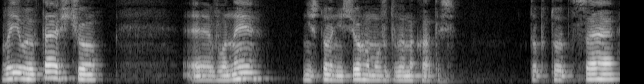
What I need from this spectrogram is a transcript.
Виявив те, що е, вони ні з того, ні з цього можуть вимикатись. Тобто, це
